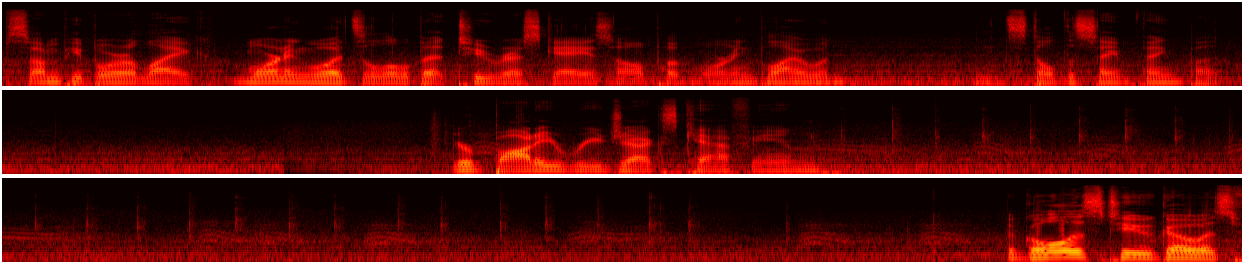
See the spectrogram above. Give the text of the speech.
some people are like, morning wood's a little bit too risque, so I'll put morning plywood. It's still the same thing, but your body rejects caffeine. The goal is to go as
